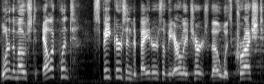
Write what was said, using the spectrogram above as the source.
One of the most eloquent speakers and debaters of the early church, though, was crushed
